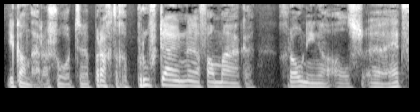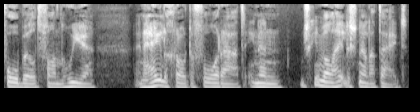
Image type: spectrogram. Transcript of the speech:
je kan daar een soort prachtige proeftuin van maken. Groningen als het voorbeeld van hoe je een hele grote voorraad in een misschien wel hele snelle tijd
